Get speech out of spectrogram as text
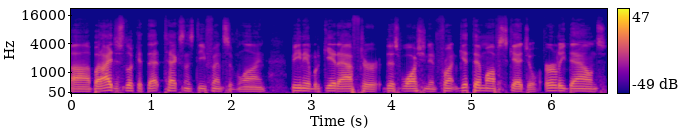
uh, but I just look at that Texans defensive line being able to get after this Washington front, get them off schedule, early downs.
